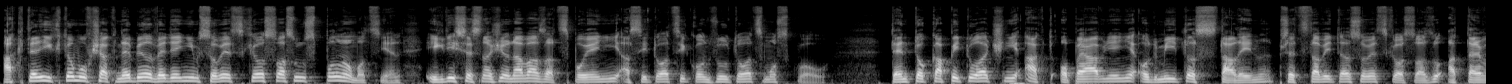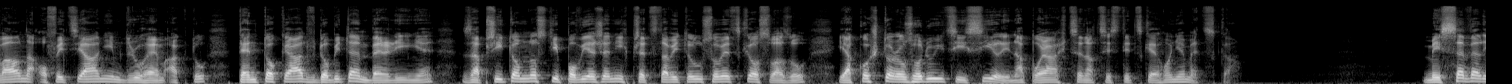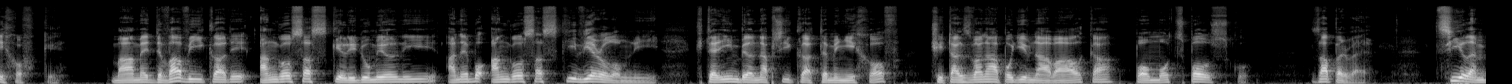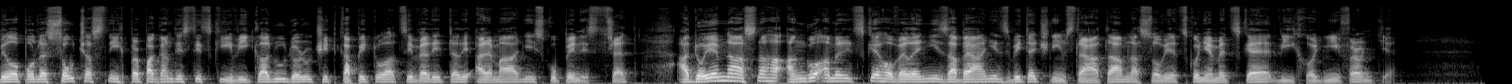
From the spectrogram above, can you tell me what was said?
a který k tomu však nebyl vedením Sovětského svazu splnomocněn, i když se snažil navázat spojení a situaci konzultovat s Moskvou. Tento kapitulační akt oprávněně odmítl Stalin, představitel Sovětského svazu, a trval na oficiálním druhém aktu, tentokrát v dobitém Berlíně, za přítomnosti pověřených představitelů Sovětského svazu, jakožto rozhodující síly na porážce nacistického Německa. Mise Velichovky. Máme dva výklady anglosasky lidumilný anebo anglosasky věrolomný, kterým byl například Mnichov, či takzvaná podivná válka pomoc Polsku. Za prvé, cílem bylo podle současných propagandistických výkladů doručit kapitulaci veliteli armádní skupiny Střed a dojemná snaha angloamerického velení zabránit zbytečným ztrátám na sovětsko-německé východní frontě.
